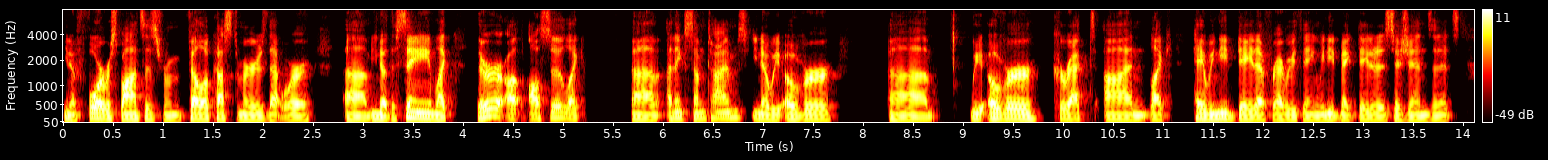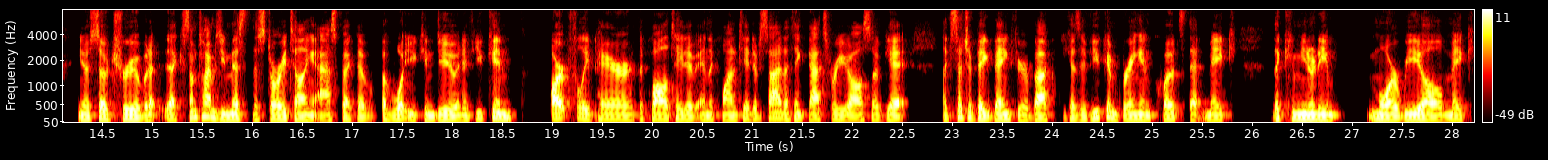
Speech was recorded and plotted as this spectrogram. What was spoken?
you know, four responses from fellow customers that were, um, you know, the same. Like there are also like, um, I think sometimes, you know, we over, um, we over correct on like hey we need data for everything. We need to make data decisions and it's you know so true. But like sometimes you miss the storytelling aspect of, of what you can do. And if you can artfully pair the qualitative and the quantitative side i think that's where you also get like such a big bang for your buck. Because if you can bring in quotes that make the community more real make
